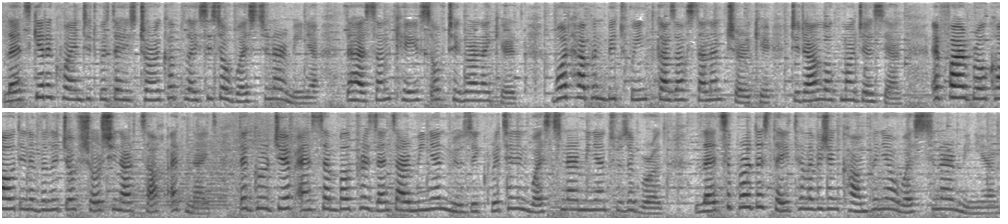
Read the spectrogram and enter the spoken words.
Let's get acquainted with the historical places of Western Armenia, the Hassun Caves of Tigranakert. What happened between Kazakhstan and Turkey? Tiran Lokmagezyan. A fire broke out in a village of Shosh in Artsakh at night. The Gurdjieff ensemble presents Armenian music written in Western Armenian to the world. Let's support the state television company of Western Armenia.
